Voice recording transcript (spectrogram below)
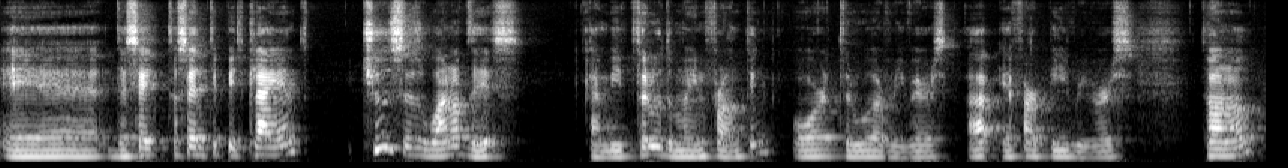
uh, the centipede client chooses one of these, can be through the main fronting or through a reverse uh, FRP reverse tunnel,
